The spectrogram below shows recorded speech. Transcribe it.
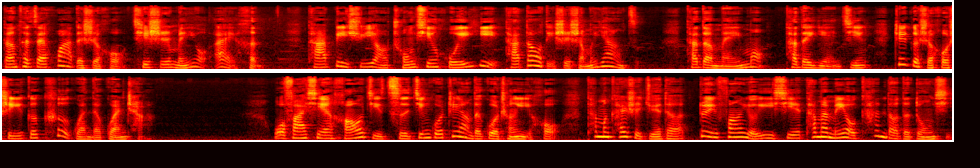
当他在画的时候，其实没有爱恨，他必须要重新回忆他到底是什么样子。他的眉毛，他的眼睛，这个时候是一个客观的观察。我发现好几次经过这样的过程以后，他们开始觉得对方有一些他们没有看到的东西。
